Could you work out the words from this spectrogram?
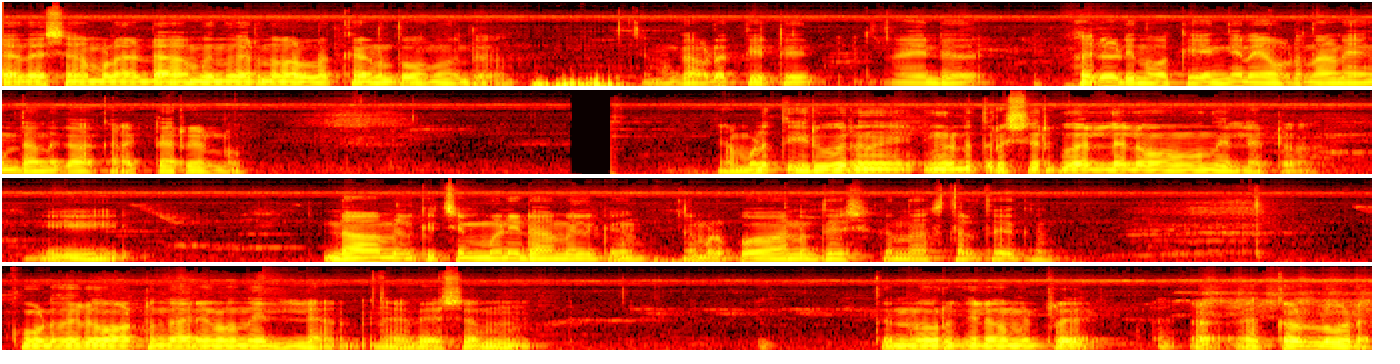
ഏകദേശം നമ്മളെ ഡാമിൽ നിന്ന് വരുന്ന വെള്ളമൊക്കെയാണ് തോന്നുന്നുണ്ട്. നമുക്ക് അവിടെ എത്തിയിട്ട് അതിന്റെ പരിപാടി നോക്കി എങ്ങനെ എവിടെ നിന്നാണ് എന്താണെന്നൊക്കെ കറക്റ്റ് അറിയുള്ളൂ നമ്മൾ നിന്ന് ഇങ്ങോട്ട് തൃശ്ശൂർക്ക് വല്ല ലോങ്ങൊന്നും ഇല്ല കേട്ടോ ഈ ഡാമിലേക്ക് ചിമ്മണി ഡാമിലേക്ക് നമ്മൾ പോകാൻ ഉദ്ദേശിക്കുന്ന സ്ഥലത്തേക്ക്. കൂടുതൽ ഓട്ടം കാര്യങ്ങളൊന്നും ഇല്ല. ഏകദേശം തൊണ്ണൂറ് കിലോമീറ്റർ ഒക്കെ ഉള്ളു ഇവിടെ.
